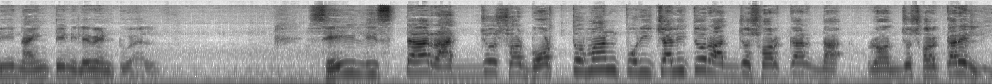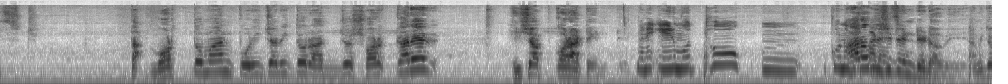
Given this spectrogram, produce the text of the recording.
D nine ten eleven twelve সেই লিস্টটা রাজ্য বর্তমান পরিচালিত রাজ্য সরকার রাজ্য সরকারের লিস্ট। তা বর্তমান পরিচালিত রাজ্য সরকারের হিসাব করা টেন্টেড মানে এর মধ্যেও উম, কোনো আরও বেশি টেন্টেড হবে। আমি তো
